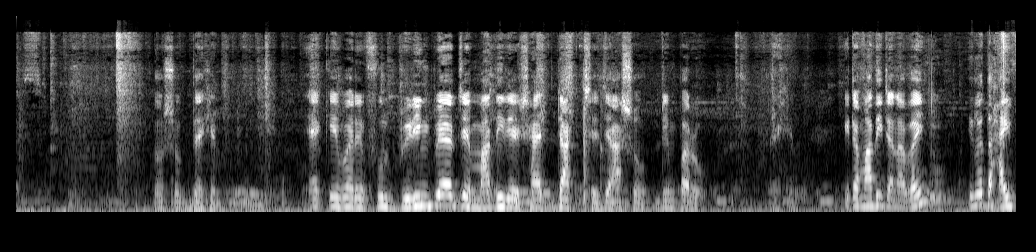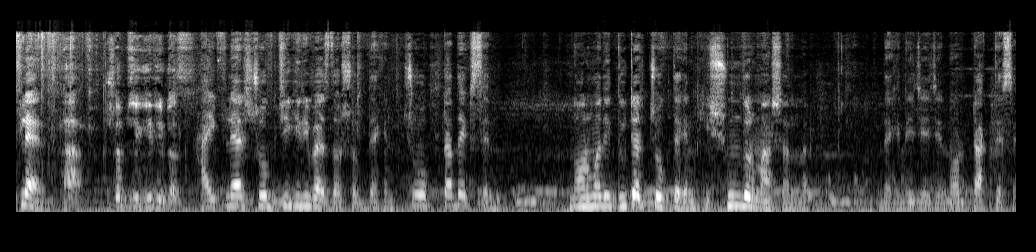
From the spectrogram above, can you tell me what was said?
আছে। দর্শক দেখেন একেবারে ফুল ব্রিডিং পেয়ার যে মাদিরে সাইড ডাকছে যে আসো ডিম পারো দেখেন। এটা মাদিটা না ভাই? এগুলো তো হাই ফ্লেয়ার হ্যাঁ সবজি গিরি বাস হাই ফ্লেয়ার সবজি গিরিবাজ দর্শক দেখেন চোখটা দেখছেন? নর্মালি দুইটার চোখ দেখেন কি সুন্দর মার্শাল্লাহ দেখেন এই যে এই যে নর ডাকতেছে।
